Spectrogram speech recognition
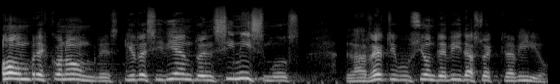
hombres con hombres, y recibiendo en sí mismos la retribución debida a su extravío.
